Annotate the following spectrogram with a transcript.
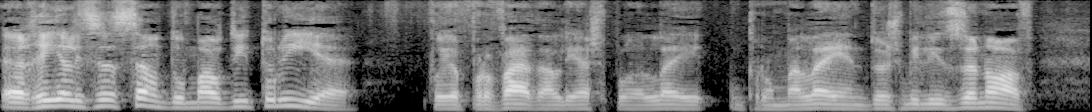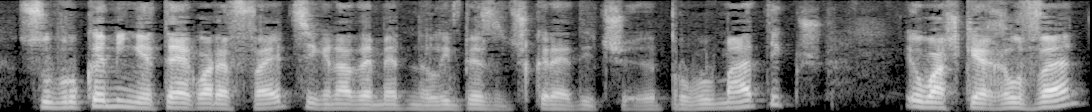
a realização de uma auditoria, foi aprovada, aliás, pela lei, por uma lei em 2019, sobre o caminho até agora feito, designadamente na limpeza dos créditos eh, problemáticos, eu acho que é relevante.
